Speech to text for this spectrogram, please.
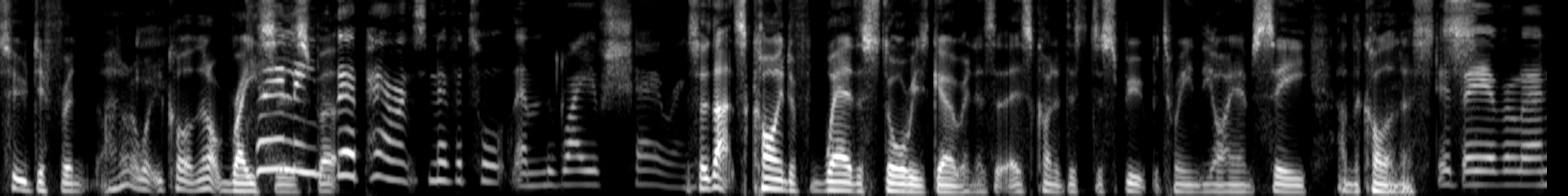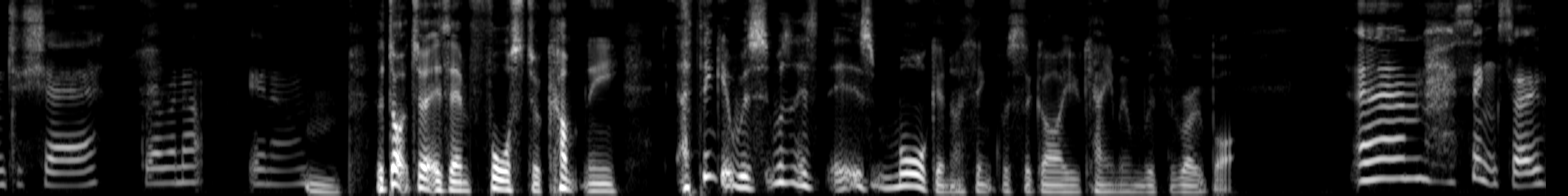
two different. I don't know what you call them. They're not races, Clearly, but their parents never taught them the way of sharing. So that's kind of where the story's going. Is that there's kind of this dispute between the IMC and the colonists. Did they ever learn to share growing up? You know. Mm. The Doctor is then forced to accompany. I think it was wasn't it, it is Morgan. I think was the guy who came in with the robot. Um, I think so.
